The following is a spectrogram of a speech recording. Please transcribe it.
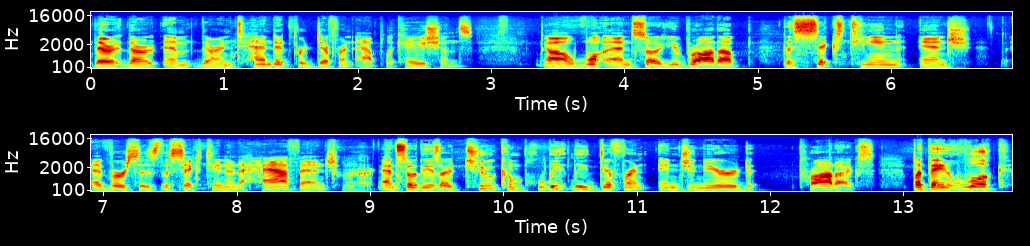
they're, they're, um, they're intended for different applications. Uh, and so you brought up the 16 inch versus the 16 and a half inch. Correct. And so these are two completely different engineered products, but they look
